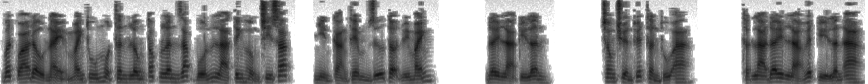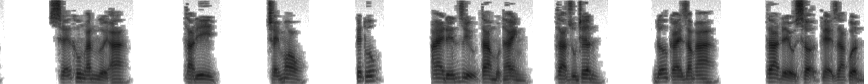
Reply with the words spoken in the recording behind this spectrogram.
Bất quá đầu này manh thú một thân lông tóc lân giáp vốn là tinh hồng chi sắc, nhìn càng thêm giữ tợn uy mãnh. Đây là kỳ lân. Trong truyền thuyết thần thú a. Thật là đây là huyết kỳ lân a. Sẽ không ăn người a. Ta đi. Cháy mau. Kết thúc. Ai đến dịu ta một thành, ta dùng chân. Đỡ cái giam a ta đều sợ tè ra quần.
